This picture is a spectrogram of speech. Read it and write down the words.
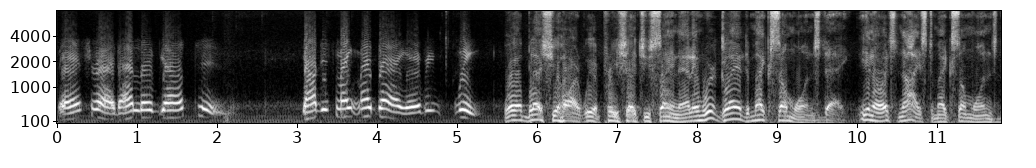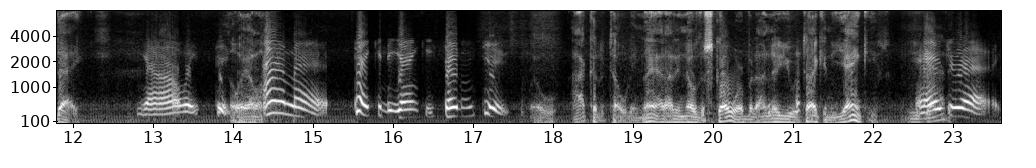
That's right. I love y'all, too. Y'all just make my day every week. Well, bless your heart. We appreciate you saying that, and we're glad to make someone's day. You know, it's nice to make someone's day. Y'all always do. Well, I'm uh, taking the Yankees 7-2. well I could have told him that. I didn't know the score, but I knew you were taking the Yankees. That's right.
